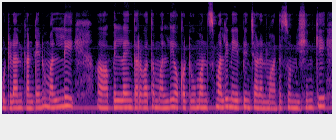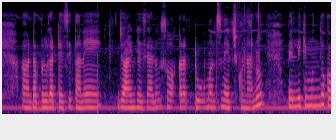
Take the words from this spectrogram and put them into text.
కుట్టడానికి అంటేను మళ్ళీ పెళ్ళైన తర్వాత మళ్ళీ ఒక టూ మంత్స్ మళ్ళీ నేర్పించాడనమాట సో మిషన్కి డబ్బులు కట్టేసి తనే జాయిన్ చేశాడు. సో అక్కడ టూ మంత్స్ నేర్చుకున్నాను. పెళ్ళికి ముందు ఒక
